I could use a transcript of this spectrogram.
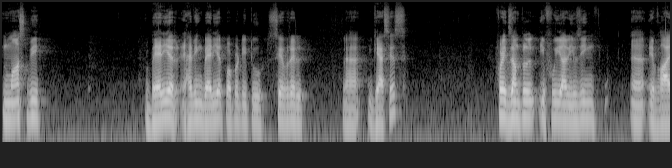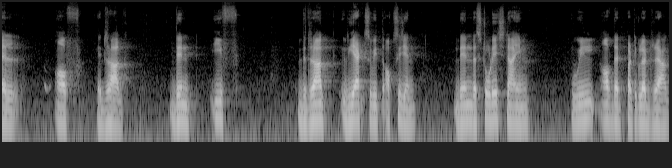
must be barrier having barrier property to several uh, gases. For example, if we are using uh, a vial of a drug, then if the drug reacts with oxygen, then the storage time will of that particular drug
